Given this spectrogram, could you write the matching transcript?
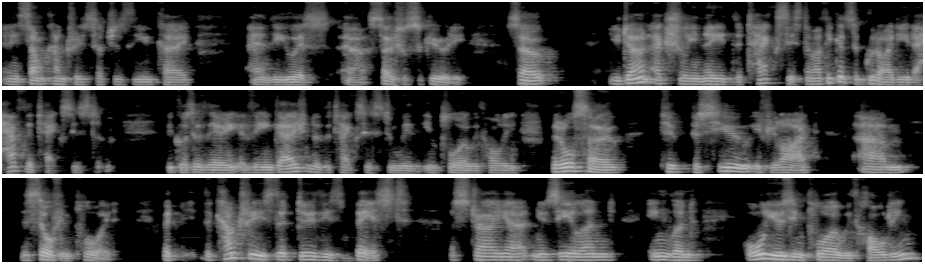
And in some countries, such as the UK, and the US uh, Social Security. So you don't actually need the tax system. I think it's a good idea to have the tax system because of the, of the engagement of the tax system with employer withholding, but also to pursue, if you like, um, the self employed. But the countries that do this best, Australia, New Zealand, England, all use employer withholding.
